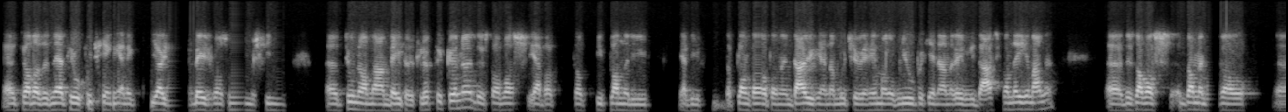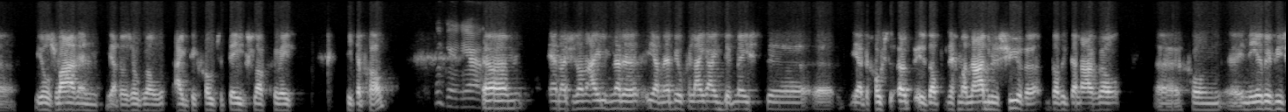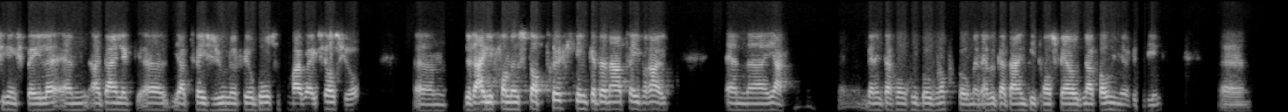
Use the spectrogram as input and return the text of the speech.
Uh, terwijl dat het net heel goed ging en ik juist bezig was om misschien uh, toen al naar een betere club te kunnen. Dus dat was, ja, dat, dat die plannen, die, ja, die, dat plan valt dan in duigen. En dan moet je weer helemaal opnieuw beginnen aan de revalidatie van negen maanden. dus dat was op dat moment wel heel zwaar. En ja, dat is ook wel eigenlijk de grootste tegenslag geweest die ik heb gehad. Oké, ja. Um, en als je dan eigenlijk naar de, ja, dan heb je ook gelijk eigenlijk de meest, uh, uh, ja, de grootste up is dat zeg maar na de blessure, dat ik daarna wel uh, gewoon in de Eredivisie ging spelen en uiteindelijk ja, twee seizoenen veel goals heb gemaakt bij Excelsior. Um, dus eigenlijk van een stap terug ging ik er daarna twee vooruit. En ja, ben ik daar gewoon goed bovenop gekomen en heb ik uiteindelijk die transfer ook naar Groningen verdiend.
